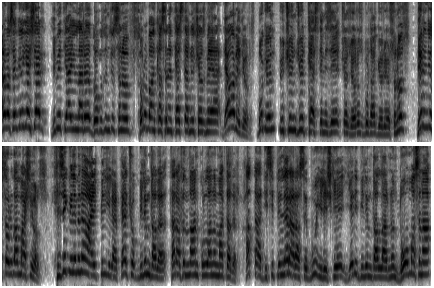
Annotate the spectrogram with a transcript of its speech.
Merhaba sevgili gençler. Limit yayınları 9. sınıf soru bankasının testlerini çözmeye devam ediyoruz. Bugün 3. testimizi çözüyoruz. Burada görüyorsunuz. Birinci sorudan başlıyoruz. Fizik bilimine ait bilgiler pek çok bilim dalı tarafından kullanılmaktadır. Hatta disiplinler arası bu ilişki yeni bilim dallarının doğmasına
